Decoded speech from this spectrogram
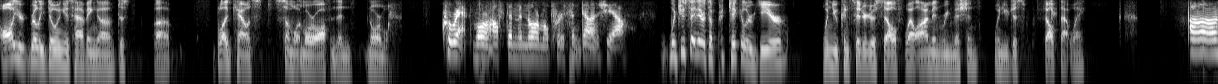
all you're really doing is having uh, just uh, blood counts somewhat more often than normal. Correct. More often than normal person does, yeah. Would you say there's a particular year when you considered yourself, well, I'm in remission, when you just felt that way? Uh,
